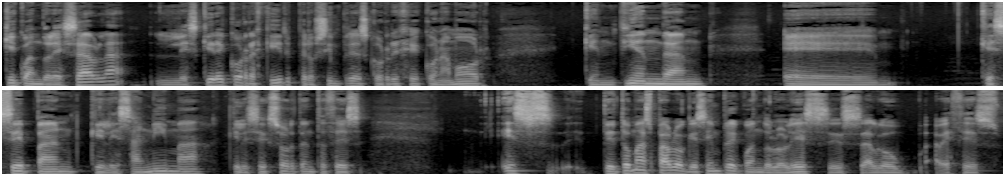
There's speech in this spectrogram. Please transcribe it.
que cuando les habla les quiere corregir, pero siempre les corrige con amor, que entiendan, eh, que sepan, que les anima, que les exhorta. Entonces, es, te tomas, Pablo, que siempre cuando lo lees es algo a veces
